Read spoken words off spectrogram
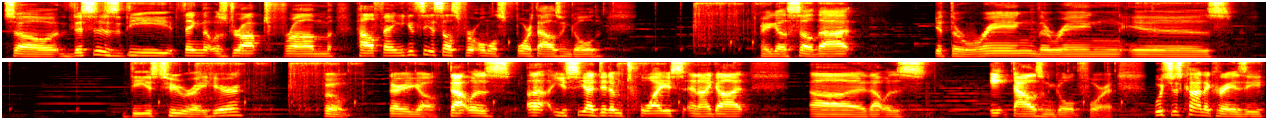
So this is the thing that was dropped from Halfang. You can see it sells for almost 4,000 gold. There you go, sell that. Get the ring. The ring is these two right here. Boom. There you go. That was, uh, you see I did them twice and I got, uh, that was 8,000 gold for it, which is kind of crazy.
